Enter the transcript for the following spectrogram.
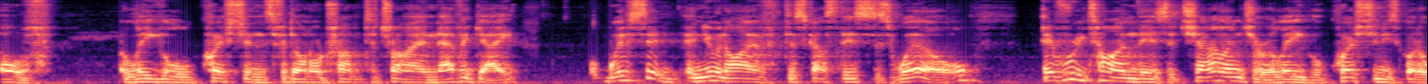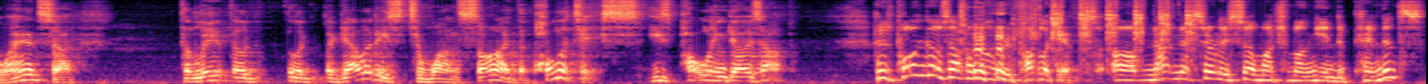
of legal questions for Donald Trump to try and navigate. We've said, and you and I have discussed this as well every time there's a challenge or a legal question he's got to answer, the, the, the legalities to one side, the politics, his polling goes up. His polling goes up among Republicans, um, not necessarily so much among independents.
